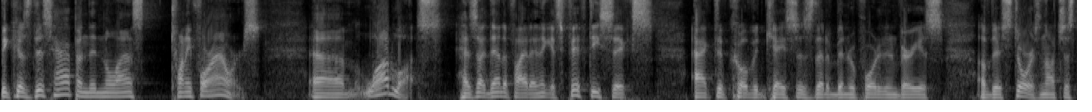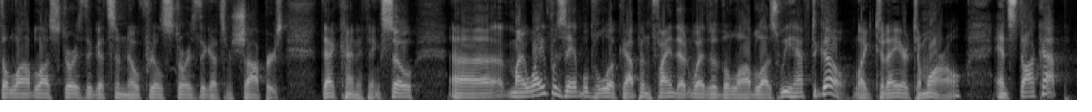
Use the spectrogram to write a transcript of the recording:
because this happened in the last 24 hours. Um, Loblaws has identified, I think it's 56 active COVID cases that have been reported in various of their stores, not just the Loblaw stores. They've got some no frills stores, they've got some shoppers, that kind of thing. So uh, my wife was able to look up and find out whether the Loblaws we have to go, like today or tomorrow, and stock up.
